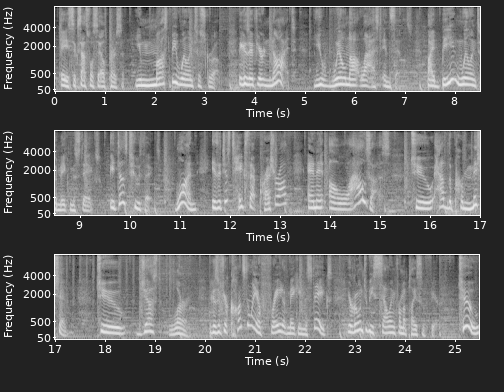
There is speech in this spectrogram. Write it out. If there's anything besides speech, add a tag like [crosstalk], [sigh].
a successful salesperson. You must be willing to screw up because if you're not, you will not last in sales. By being willing to make mistakes, it does two things. One is it just takes that pressure off and it allows us to have the permission to just learn. Because if you're constantly afraid of making mistakes, you're going to be selling from a place of fear. Two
